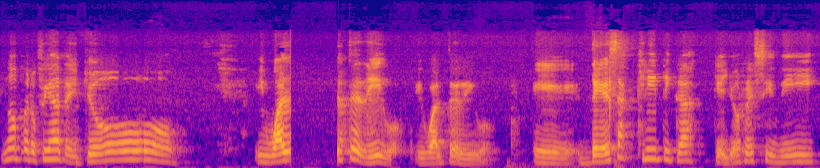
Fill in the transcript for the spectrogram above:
No, pero fíjate, yo igual te digo, igual te digo, eh, de esas críticas que yo recibí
